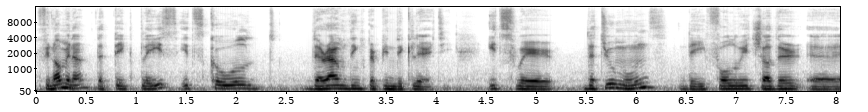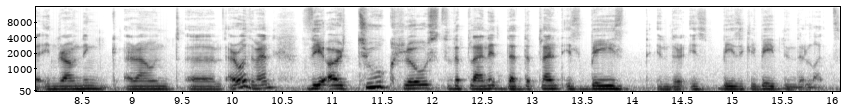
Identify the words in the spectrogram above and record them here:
phenomena that take place. It's called the rounding perpendicularity. It's where the two moons they follow each other uh, in rounding around um, Arotheman. They are too close to the planet that the planet is based in their is basically bathed in their light.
